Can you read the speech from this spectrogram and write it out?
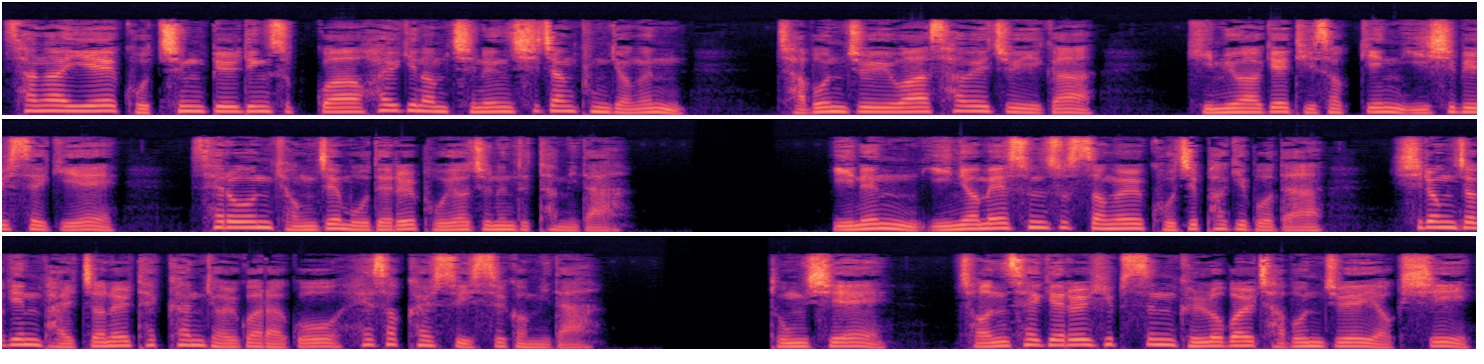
상하이의 고층 빌딩 숲과 활기 넘치는 시장 풍경은 자본주의와 사회주의가 기묘하게 뒤섞인 21세기에 새로운 경제 모델을 보여주는 듯합니다. 이는 이념의 순수성을 고집하기보다 실용적인 발전을 택한 결과라고 해석할 수 있을 겁니다. 동시에 전 세계를 휩쓴 글로벌 자본주의 역시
